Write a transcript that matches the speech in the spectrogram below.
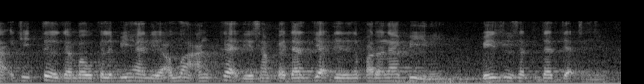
Nak ceritakan bahawa kelebihan dia Allah angkat dia sampai darjat dia dengan para nabi ni beza satu darjat saja.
